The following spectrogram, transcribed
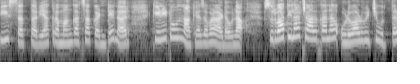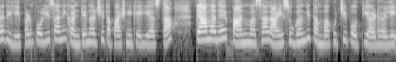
तीस सत्तर या क्रमांकाचा कंटेनर किणी टोल नाक्याजवळ अडवला. सुरुवातीला चालकानं उडवाडवीची उत्तरं दिली पण पोलिसांनी कंटेनरची तपासणी केली असता त्यामध्ये पान मसाला आणि सुगंधी तंबाखूची पोती आढळली.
